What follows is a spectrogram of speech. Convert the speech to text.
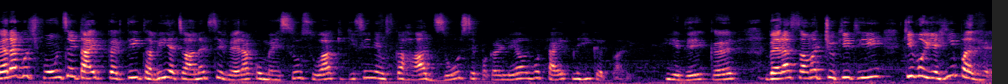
वेरा कुछ फ़ोन से टाइप करती तभी अचानक से वेरा को महसूस हुआ कि किसी ने उसका हाथ ज़ोर से पकड़ लिया और वो टाइप नहीं कर पा रही। ये देखकर वेरा समझ चुकी थी कि वो यहीं पर है।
